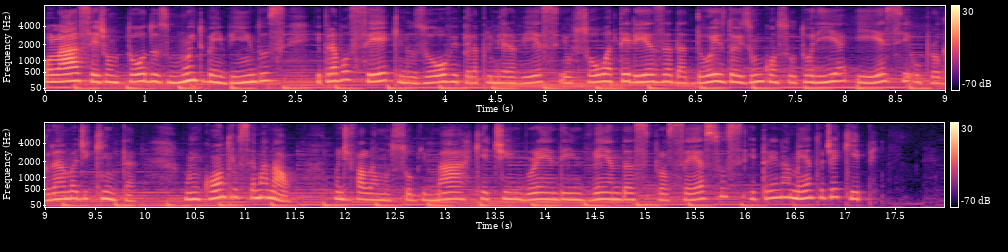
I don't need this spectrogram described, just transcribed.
Olá, sejam todos muito bem-vindos. E para você que nos ouve pela primeira vez, eu sou a Tereza da 221 Consultoria e esse o programa de quinta, um encontro semanal, onde falamos sobre marketing, branding, vendas, processos e treinamento de equipe.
